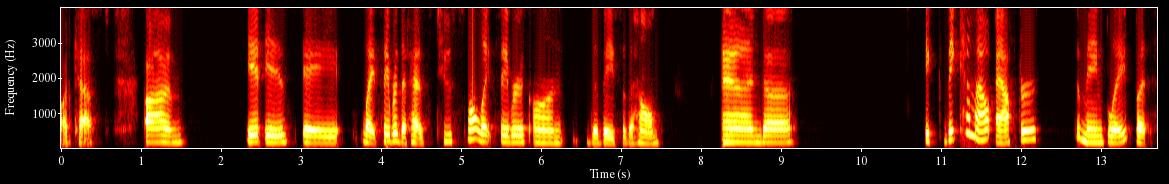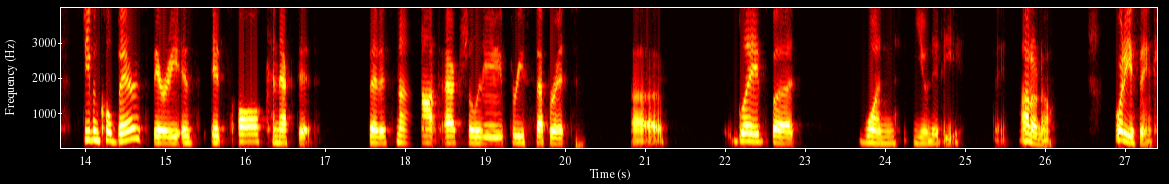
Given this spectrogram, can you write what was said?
podcast. Um, it is a lightsaber that has two small lightsabers on the base of the helm, and uh, it, they come out after the main blade. But Stephen Colbert's theory is it's all connected; that it's not, not actually three separate uh, blades, but one unity thing. I don't know. What do you think?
